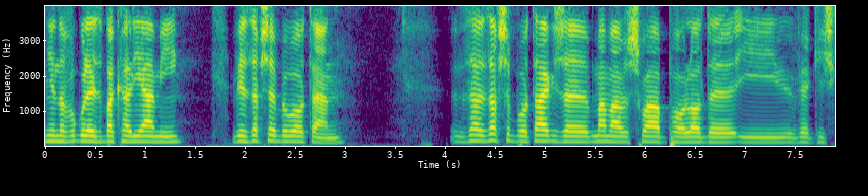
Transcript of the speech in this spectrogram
nie no w ogóle z bakaliami, wiesz, zawsze było ten, za, zawsze było tak, że mama szła po lody i w jakieś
